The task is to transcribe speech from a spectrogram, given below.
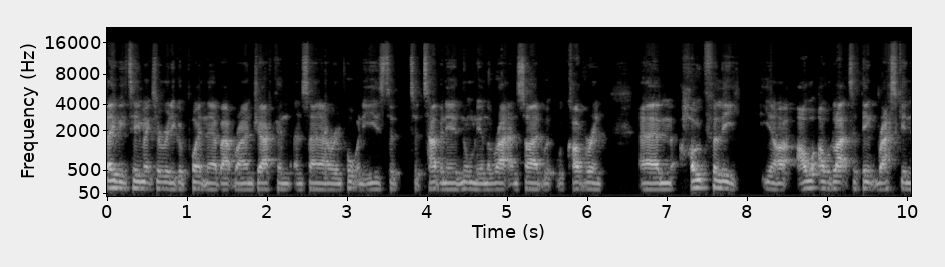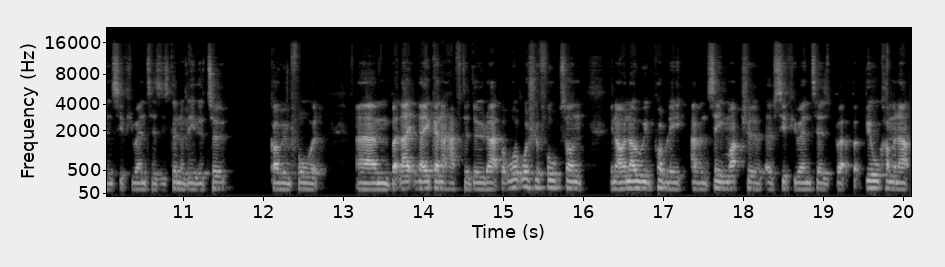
David T makes a really good point there about Ryan Jack and, and saying how important he is to, to Tavernier, normally on the right hand side we're covering. Um, hopefully, you know, I, w- I would like to think Raskin and Cifuentes is going to be the two going forward. Um, but they, they're going to have to do that. But what, what's your thoughts on, you know, I know we probably haven't seen much of, of Cifuentes, but but Bill coming out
